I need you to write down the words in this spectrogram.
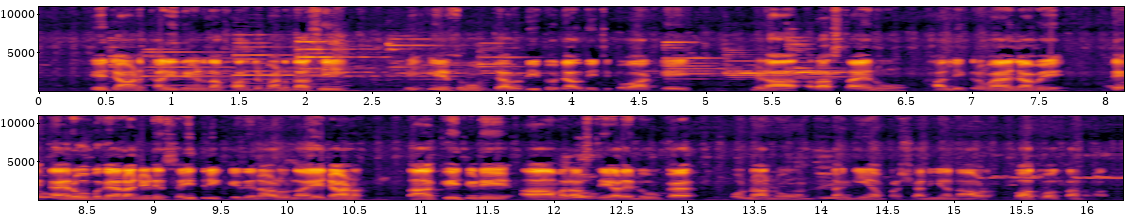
ਇਹ ਜਾਣਕਾਰੀ ਦੇਣ ਦਾ ਫਰਜ਼ ਬਣਦਾ ਸੀ ਵੀ ਇਸ ਨੂੰ ਜਲਦੀ ਤੋਂ ਜਲਦੀ ਚੁਕਵਾ ਕੇ ਜਿਹੜਾ ਰਸਤਾ ਇਹਨੂੰ ਖਾਲੀ ਕਰਵਾਇਆ ਜਾਵੇ ਤੇ ਐਰੋ ਵਗੈਰਾ ਜਿਹੜੇ ਸਹੀ ਤਰੀਕੇ ਦੇ ਨਾਲ ਉਹ ਲਾਏ ਜਾਣ ਤਾਂ ਕਿ ਜਿਹੜੇ ਆਮ ਰਸਤੇ ਵਾਲੇ ਲੋਕ ਹੈ ਉਹਨਾਂ ਨੂੰ ਤੰਗੀਆਂ ਪਰੇਸ਼ਾਨੀਆਂ ਨਾ ਆਉਣ ਬਹੁਤ ਬਹੁਤ ਧੰਨਵਾਦ।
